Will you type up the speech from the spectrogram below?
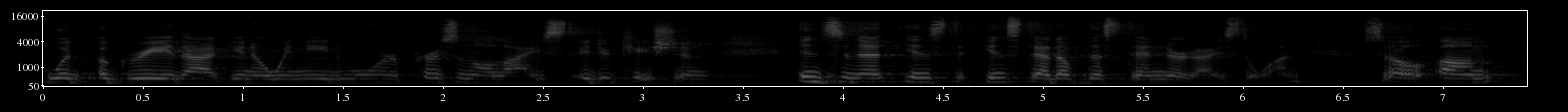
would agree that you know we need more personalized education instead instead of the standardized one. So, um,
